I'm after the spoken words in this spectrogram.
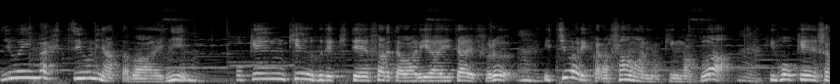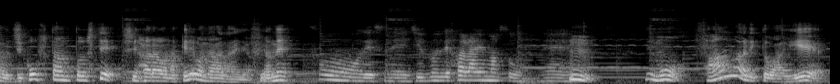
入院が必要になった場合に、うん保険給付で規定された割合に対するうん。1割から3割の金額はうん。被保険者の自己負担として支払わなければならないですよね。そうですね。自分で払いますもんうね、ん、でも3割とはいえ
